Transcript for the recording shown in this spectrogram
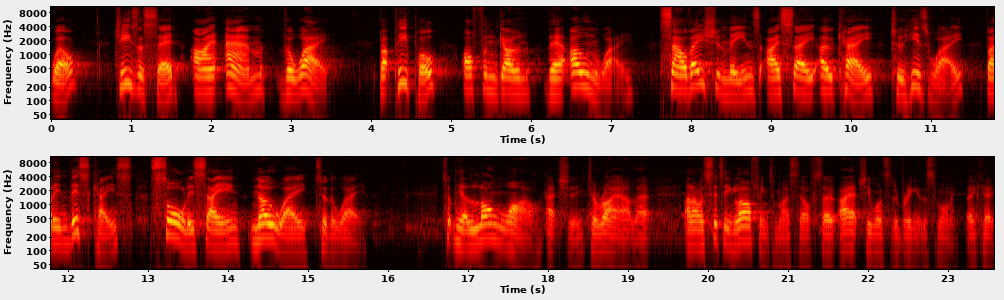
Well, Jesus said, I am the way. But people often go their own way. Salvation means I say okay to his way, but in this case, Saul is saying, No way to the way. It took me a long while, actually, to write out that. And I was sitting laughing to myself, so I actually wanted to bring it this morning. Okay.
